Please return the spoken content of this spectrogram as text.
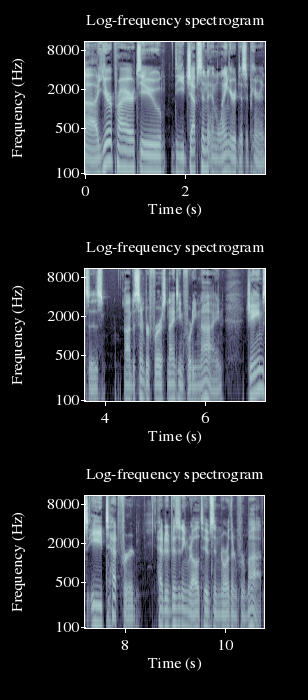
A year prior to the Jepson and Langer disappearances, on December 1st, 1949, James E. Tedford had been visiting relatives in northern Vermont.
